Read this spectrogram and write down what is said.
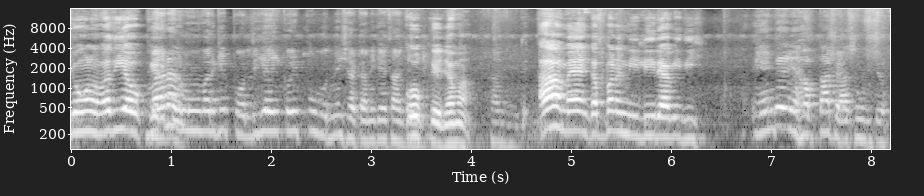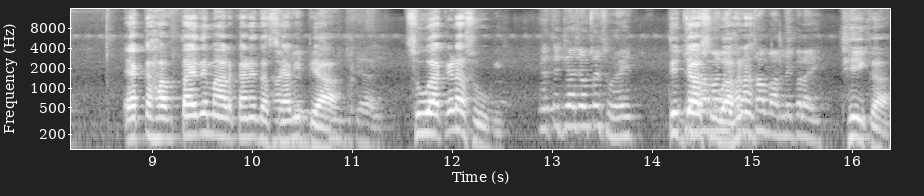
ਚੋਣ ਵਧੀਆ ਓਕੇ ਮੈਂ ਨਾ ਰੂਮ ਵਰਗੀ ਪੋਲੀ ਆਈ ਕੋਈ ਭੂਰ ਨਹੀਂ ਛਟਾ ਨਹੀਂ ਕਿਸੇ ਥਾਂ 'ਚ। ਓਕੇ ਜਮਾ। ਹਾਂਜੀ। ਆ ਮੈਂ ਗੱਬਣ ਨੀਲੀ ਰਾਵੀ ਦੀ। ਇਹਦੇ ਹਫਤਾ ਪਿਆ ਸੂਣ ਚ। ਇੱਕ ਹਫਤਾ ਇਹਦੇ ਮਾਲਕਾਂ ਨੇ ਦੱਸਿਆ ਵੀ ਪਿਆ। ਸੂਆ ਕਿਹੜਾ ਸੂਗੀ ਇਹ ਤੀਜਾ ਚੌਥਾ ਸੂਆ ਜੀ। ਤੀਜਾ ਸੂਆ ਹਨਾ? ਚੌਥਾ ਮੰਨ ਲੈ ਭਲਾਈ। ਠੀਕ ਆ।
